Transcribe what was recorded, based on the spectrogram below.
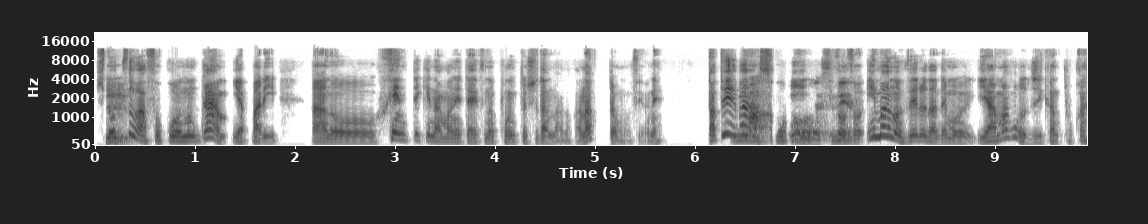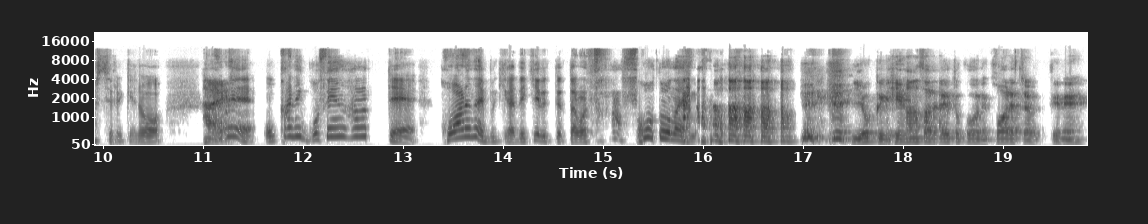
一つはそこのが、やっぱり、あのー普遍的なマネタイズのポイント手段なのかなって思うんですよね。例えば、まあそうねいそうそう、今のゼルダでも山ほど時間溶かしてるけど、はい。これ、お金5000円払って壊れない武器ができるって言ったら、俺さ、相当悩む。よく批判されるところで壊れちゃうっていうね。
